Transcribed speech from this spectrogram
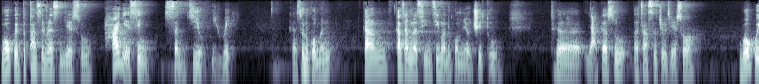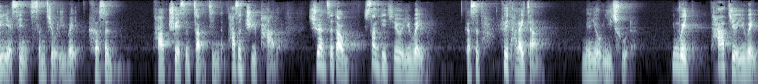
魔鬼不但是认识耶稣，他也信神只有一位。可是，如果我们刚刚才我们的情经文，如果我们有去读这个雅各书二章十九节，说魔鬼也信神只有一位，可是他却是战惊的，他是惧怕的。虽然知道上帝只有一位，可是他对他来讲，没有益处的，因为他只有一位，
